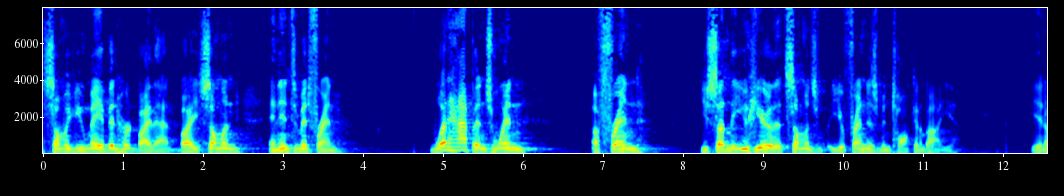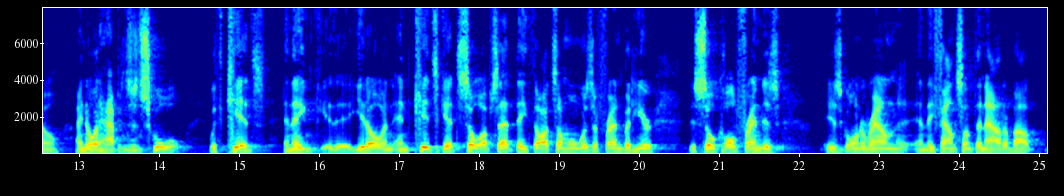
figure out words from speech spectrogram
some of you may have been hurt by that, by someone, an intimate friend. What happens when a friend you suddenly you hear that someone's your friend has been talking about you you know i know what happens in school with kids and they you know and, and kids get so upset they thought someone was a friend but here this so-called friend is is going around and they found something out about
